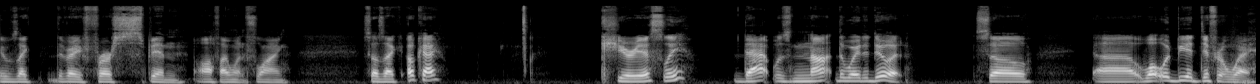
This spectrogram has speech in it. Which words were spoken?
it was like the very first spin off I went flying. So I was like, okay. Curiously, that was not the way to do it. So, uh, what would be a different way?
